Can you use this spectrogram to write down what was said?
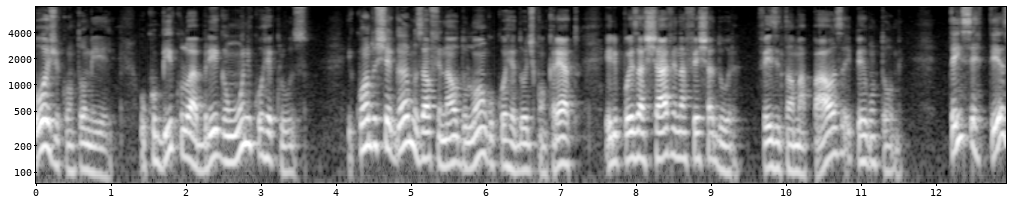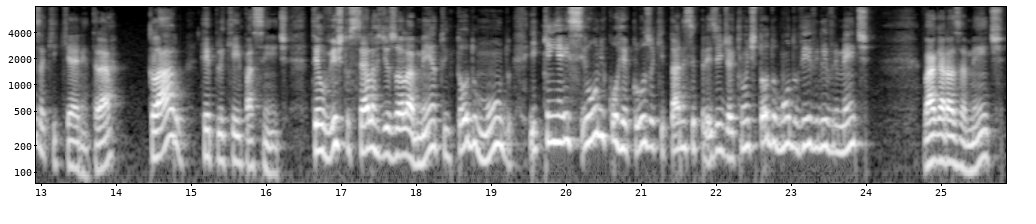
Hoje, contou-me ele, o cubículo abriga um único recluso. E quando chegamos ao final do longo corredor de concreto, ele pôs a chave na fechadura. Fez então uma pausa e perguntou-me: Tem certeza que quer entrar? Claro, repliquei impaciente. Tenho visto celas de isolamento em todo o mundo. E quem é esse único recluso que está nesse presídio aqui, onde todo mundo vive livremente? Vagarosamente,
